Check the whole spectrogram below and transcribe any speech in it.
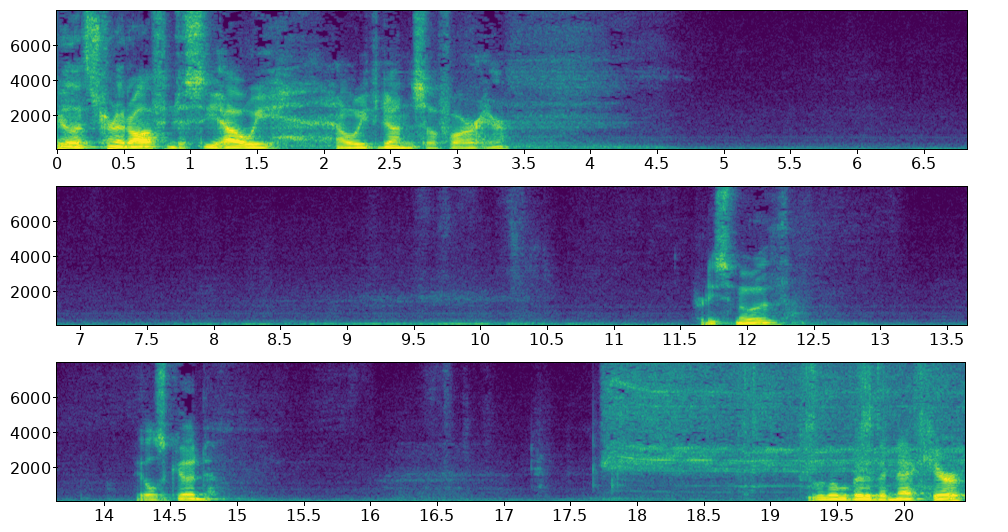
Okay, let's turn it off and just see how we how we've done so far here. Pretty smooth. Feels good. Do a little bit of the neck here.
